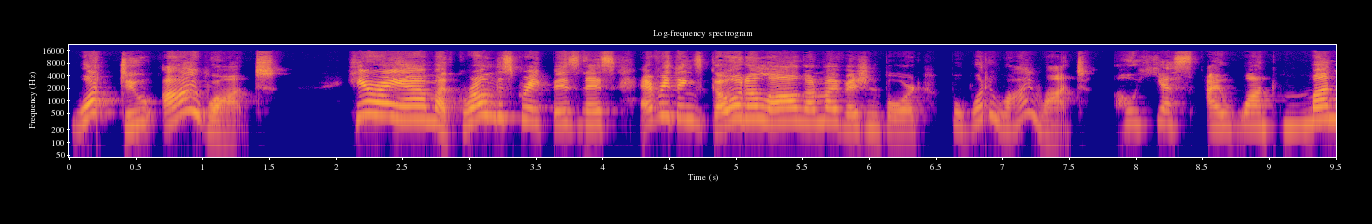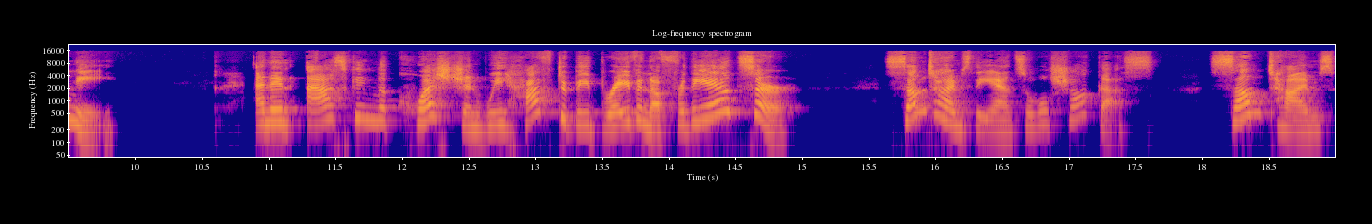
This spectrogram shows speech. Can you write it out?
what do I want? Here I am, I've grown this great business, everything's going along on my vision board, but what do I want? Oh, yes, I want money. And in asking the question, we have to be brave enough for the answer. Sometimes the answer will shock us. Sometimes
